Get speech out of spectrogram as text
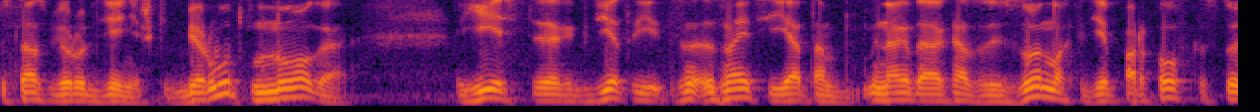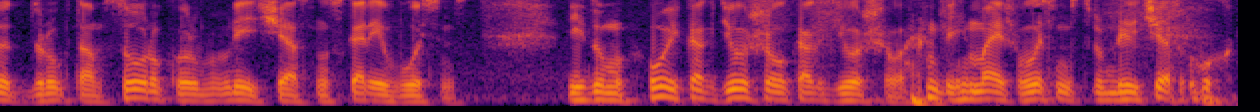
с нас берут денежки. Берут много есть э, где-то, знаете, я там иногда оказываюсь в зонах, где парковка стоит вдруг там 40 рублей в час, ну, скорее 80. И думаю, ой, как дешево, как дешево. Понимаешь, 80 рублей в час. Ух,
